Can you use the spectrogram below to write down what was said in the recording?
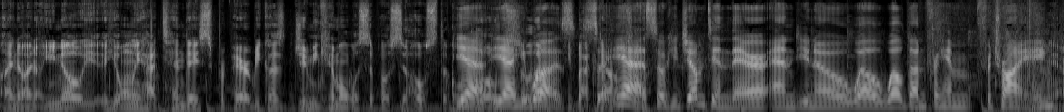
I know, I know. You know, he only had 10 days to prepare because Jimmy Kimmel was supposed to host the Golden yeah, Globes. yeah, so he was. He backed so, down. yeah, so- so he jumped in there, and you know, well, well done for him for trying. Yeah.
